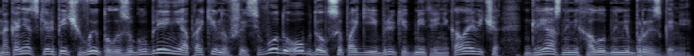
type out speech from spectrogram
Наконец кирпич выпал из углубления, опрокинувшись в воду, обдал сапоги и брюки Дмитрия Николаевича грязными холодными брызгами.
